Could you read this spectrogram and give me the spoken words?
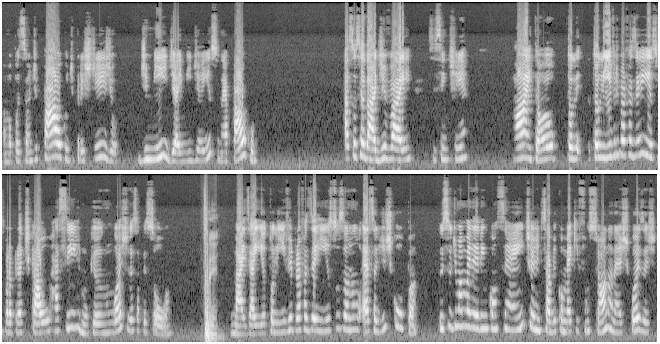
é uma posição de palco, de prestígio, de mídia, e mídia é isso, né? Palco. A sociedade vai se sentir. Ah, então eu tô, tô livre para fazer isso, para praticar o racismo, que eu não gosto dessa pessoa. Sim. Mas aí eu tô livre para fazer isso usando essa desculpa. Isso de uma maneira inconsciente, a gente sabe como é que funciona, né, as coisas.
